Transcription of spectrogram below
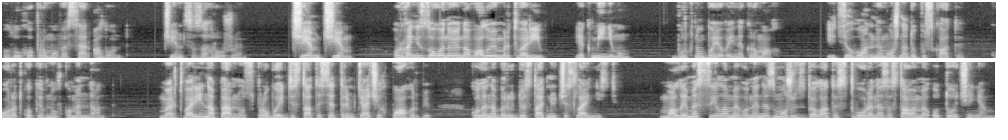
глухо промовив сер Алонд. Чим це загрожує? Чим чим? Організованою навалою мертварів, як мінімум, буркнув бойовий некромах. І цього не можна допускати, коротко кивнув комендант. Мертварі, напевно, спробують дістатися тремтячих пагорбів, коли наберуть достатню численність. Малими силами вони не зможуть здолати створене заставами оточенням.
